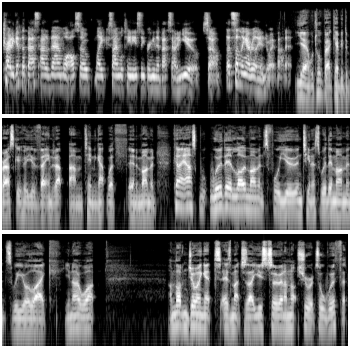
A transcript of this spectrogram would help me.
try to get the best out of them while also like simultaneously bringing the best out of you. So that's something I really enjoy about it. Yeah, we'll talk about Gabby Dabrowski, who you've uh, ended up um, teaming up with in a moment. Can I ask, were there low moments for you in tennis? Were there moments where you're like, you know what? I'm not enjoying it as much as I used to, and I'm not sure it's all worth it.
